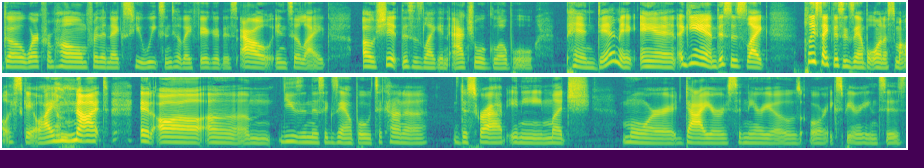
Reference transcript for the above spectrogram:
go work from home for the next few weeks until they figure this out into like, oh shit, this is like an actual global pandemic. And again, this is like please take this example on a smaller scale. I am not at all um, using this example to kind of describe any much more dire scenarios or experiences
